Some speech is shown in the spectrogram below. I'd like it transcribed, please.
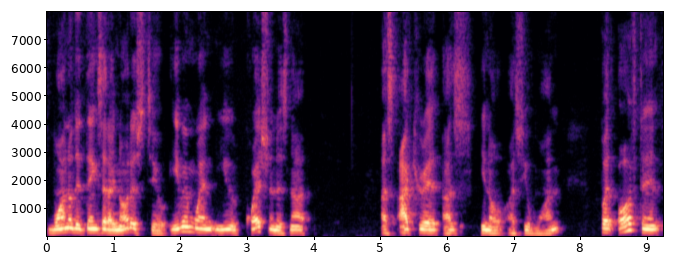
one of the things that I noticed too, even when your question is not as accurate as you know as you want, but often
